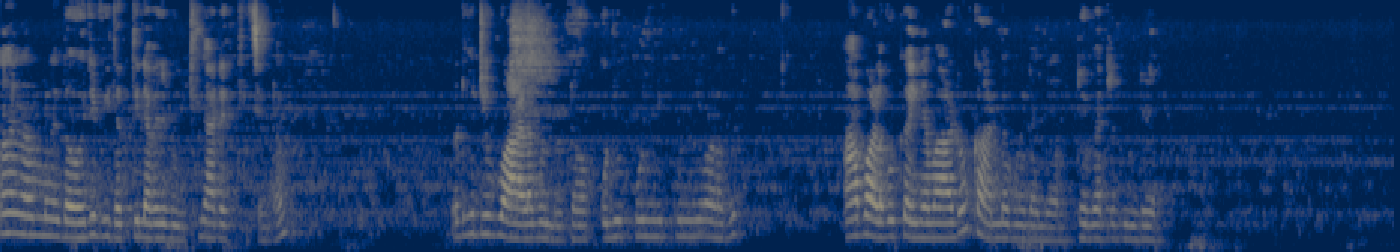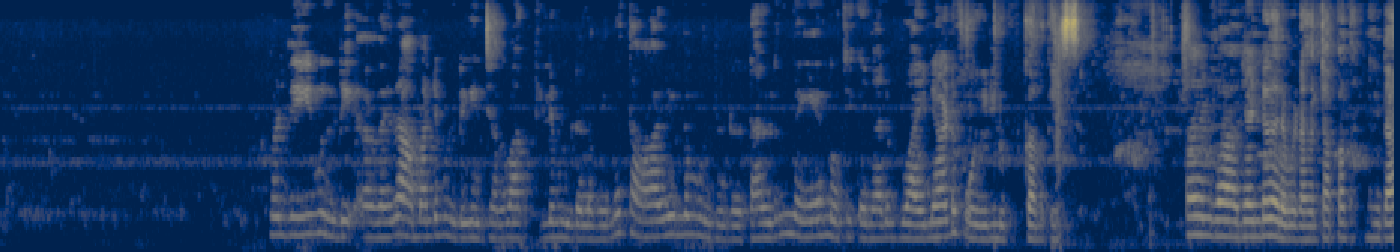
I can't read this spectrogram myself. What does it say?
അങ്ങനെ നമ്മളിത് ഒരു വിധത്തിൽ അവർ നിന്ന് എത്തിച്ചിട്ടുണ്ട് ഇവിടെ ഒരു വളവുണ്ട് കേട്ടോ. ഒരു കുഞ്ഞു കുഞ്ഞു വളവ്. ആ വളവ് കഴിഞ്ഞ പാടും കാണുന്ന വീട് തന്നെയാണ് ഇവരുടെ വീട് അപ്പോഴത്തെ ഈ വീട് അതായത് അമ്മാന്റെ വീട് കഴിഞ്ഞാൽ ബാക്കിയുള്ള വീടെല്ലാം വരുന്നത് താഴെയുള്ള വീടുണ്ട് കേട്ടോ. അവിടെ നിന്ന് നേരെ നോക്കിക്കഴിഞ്ഞാൽ വയനാട് പോയ ലുക്കാണ് കേസ് അതെന്താ? രണ്ട് നില വീടാണ് കേട്ടോ. അപ്പം ഇതാ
